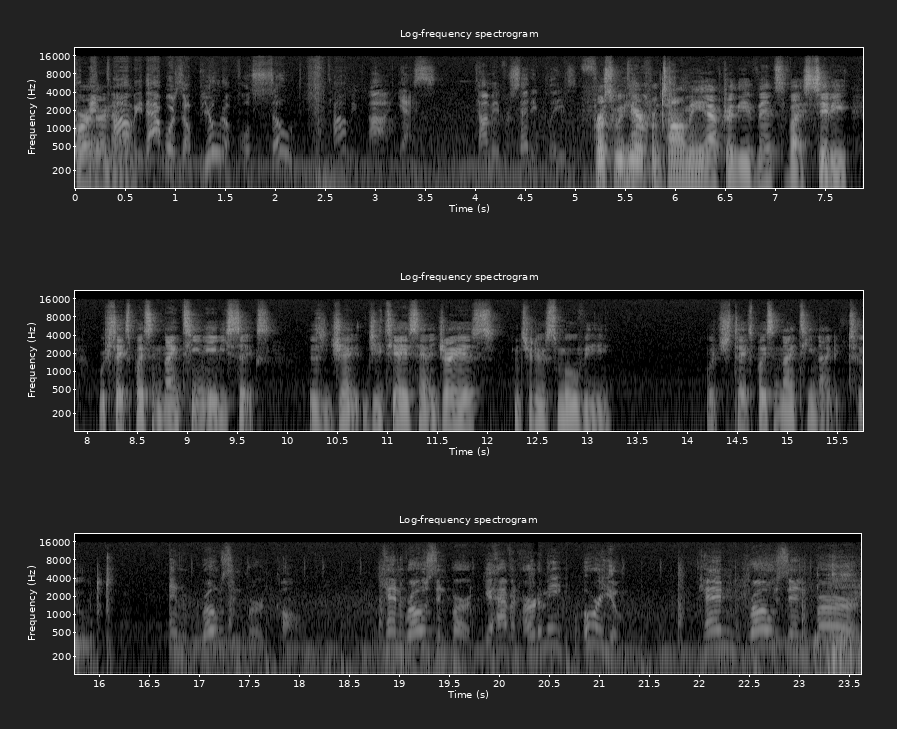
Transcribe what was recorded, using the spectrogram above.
further and now. Tommy, that was a beautiful suit. Tommy, ah, yes. Tommy Vercetti, please. First, we hear from Tommy after the events of Vice City, which takes place in 1986. This is J- GTA San Andreas introduced movie, which takes place in 1992. Ken Rosenberg called. Ken Rosenberg, you haven't heard of me? Who are you? Ken Rosenberg.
